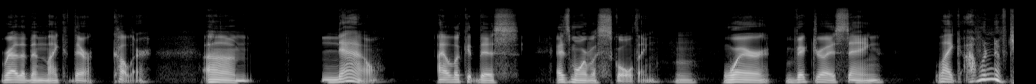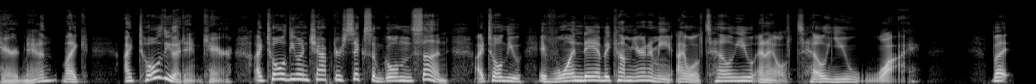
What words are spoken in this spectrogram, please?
rather than like their color. Um, now I look at this as more of a scolding where Victra is saying, like, I wouldn't have cared, man. Like, I told you I didn't care. I told you in chapter six of Golden Son. I told you if one day I become your enemy, I will tell you and I will tell you why. But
